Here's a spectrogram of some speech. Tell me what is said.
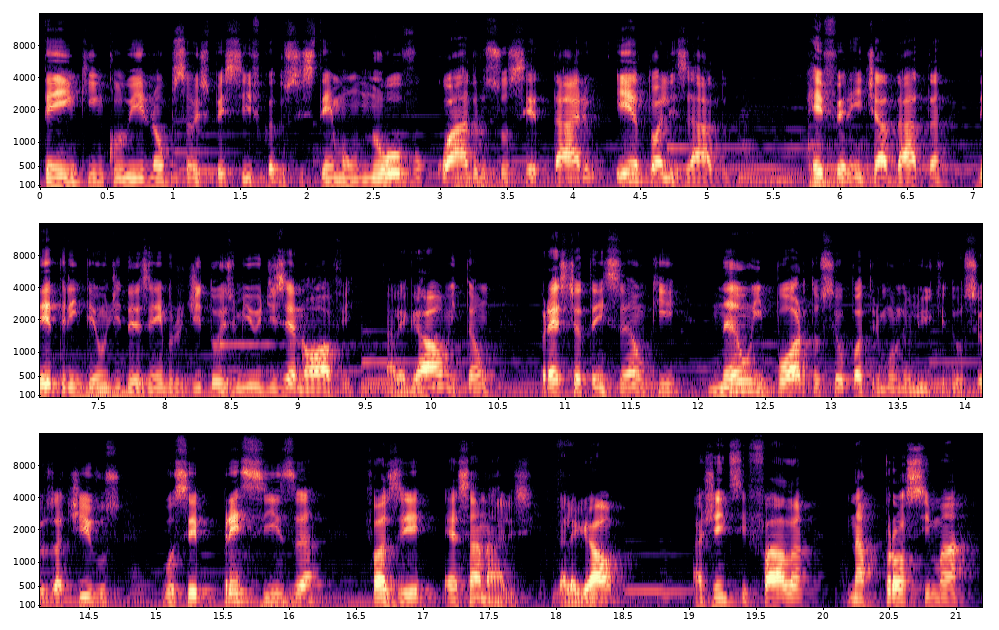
tem que incluir na opção específica do sistema um novo quadro societário e atualizado referente à data de 31 de dezembro de 2019. Tá legal? Então, preste atenção que não importa o seu patrimônio líquido ou seus ativos, você precisa fazer essa análise. Tá legal? A gente se fala na próxima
